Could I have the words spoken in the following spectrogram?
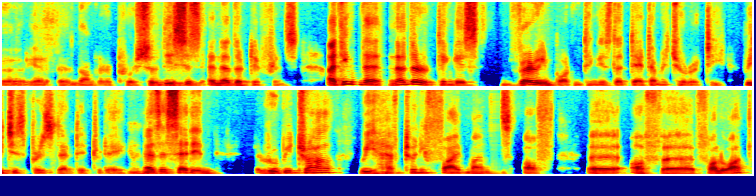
uh, a longer approach. So this is another difference. I think that another thing is very important thing is the data maturity, which is presented today. Mm-hmm. As I said in Ruby trial, we have 25 months of of follow up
